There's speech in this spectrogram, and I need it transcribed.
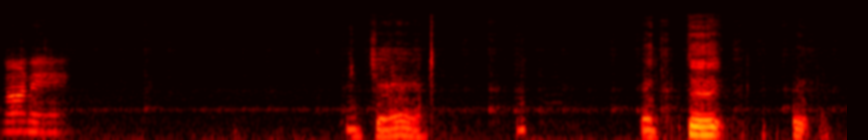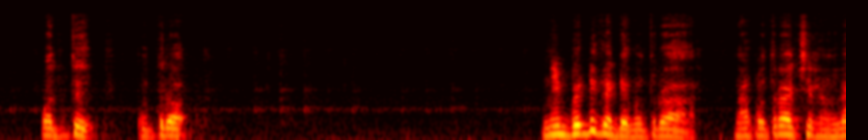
நானே. பத்து. பத்து. பத்து ரூபா. நீ பெட்டு கட்டு பத்து ரூபா. நான் பத்து ரூபா வச்சிடறேன்ல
